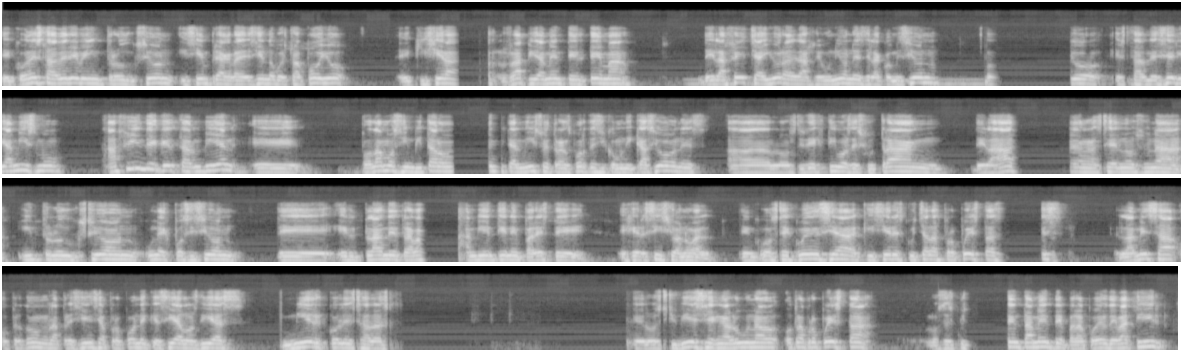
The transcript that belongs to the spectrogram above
Eh, con esta breve introducción y siempre agradeciendo vuestro apoyo, eh, quisiera rápidamente el tema de la fecha y hora de las reuniones de la comisión, establecer ya mismo, a fin de que también eh, podamos invitar al ministro de Transportes y Comunicaciones, a los directivos de Sutran, de la AT, a hacernos una introducción, una exposición del plan de trabajo que también tienen para este ejercicio anual. En consecuencia, quisiera escuchar las propuestas. La mesa, o perdón, la presidencia propone que sea los días miércoles a las... Pero si hubiesen alguna otra propuesta, los escucho atentamente para poder debatir.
